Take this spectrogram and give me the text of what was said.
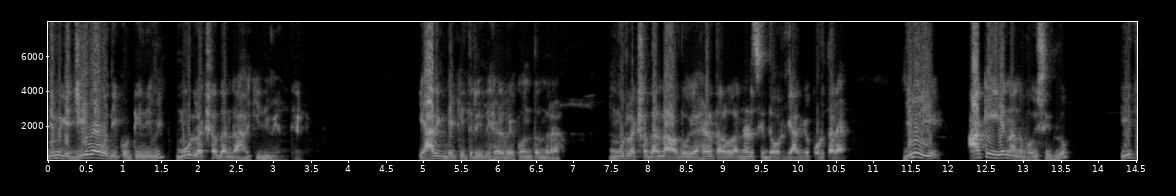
ನಿಮಗೆ ಜೀವಾವಧಿ ಕೊಟ್ಟಿದ್ದೀವಿ, ಮೂರು ಲಕ್ಷ ದಂಡ ಹಾಕಿದ್ದೀವಿ ಅಂತೇಳಿ. ಯಾರಿಗೆ ರೀ ಇದು ಹೇಳಬೇಕು ಅಂತಂದ್ರೆ, ಮೂರು ಲಕ್ಷ ದಂಡ ಅದು ಹೇಳ್ತಾರಲ್ಲ, ನಡೆಸಿದ್ದವ್ರಿಗೆ ಯಾರಿಗೆ ಕೊಡ್ತಾರೆ? ಇಲ್ಲಿ ಆಕೆ ಏನು ಅನುಭವಿಸಿದ್ಲು? ಈತ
